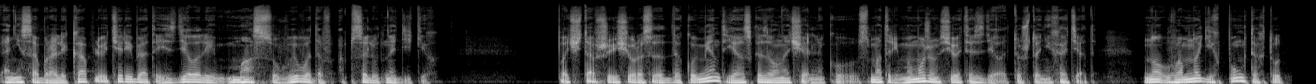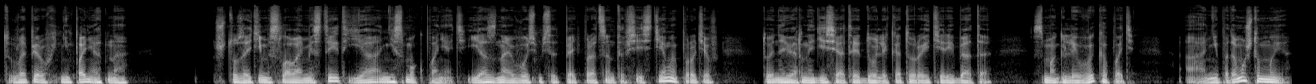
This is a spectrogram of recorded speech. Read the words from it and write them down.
они собрали каплю, эти ребята, и сделали массу выводов абсолютно диких. Почитавший еще раз этот документ, я сказал начальнику, смотри, мы можем все это сделать, то, что они хотят. Но во многих пунктах тут, во-первых, непонятно, что за этими словами стоит, я не смог понять. Я знаю 85% системы против той, наверное, десятой доли, которую эти ребята смогли выкопать, а не потому, что мы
